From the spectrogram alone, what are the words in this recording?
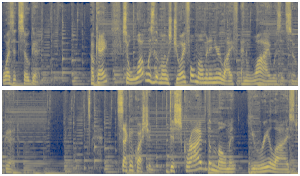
was it so good? Okay? So, what was the most joyful moment in your life and why was it so good? Second question Describe the moment you realized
